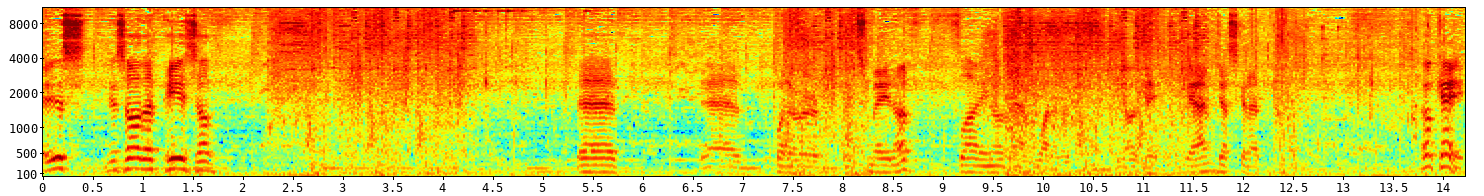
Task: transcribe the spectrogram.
Is this other piece of uh, uh, whatever it's made of flying over whatever. Okay, yeah, I'm just gonna. Okay.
